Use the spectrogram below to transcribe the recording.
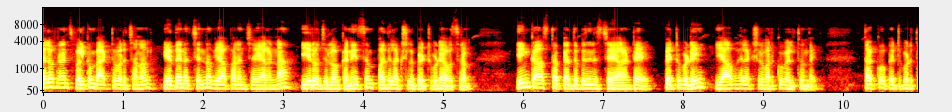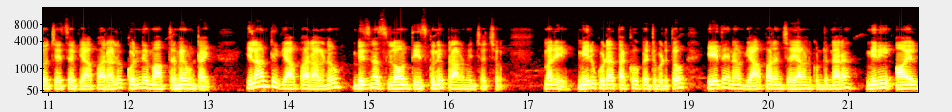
Hello friends welcome back to our channel ఏదైనా చిన్న వ్యాపారం చేయాలన్నా ఈ రోజుల్లో కనీసం పది లక్షల పెట్టుబడి అవసరం. ఇంకాస్త పెద్ద బిజినెస్ చేయాలంటే పెట్టుబడి యాభై లక్షల వరకు వెళ్తుంది. తక్కువ పెట్టుబడితో చేసే వ్యాపారాలు కొన్ని మాత్రమే ఉంటాయి. ఇలాంటి వ్యాపారాలను బిజినెస్ లోన్ తీసుకుని ప్రారంభించవచ్చు మరి మీరు కూడా తక్కువ పెట్టుబడితో ఏదైనా వ్యాపారం చేయాలనుకుంటున్నారా? మినీ ఆయిల్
